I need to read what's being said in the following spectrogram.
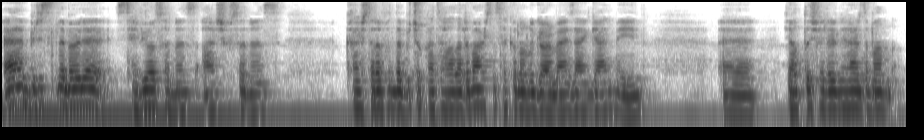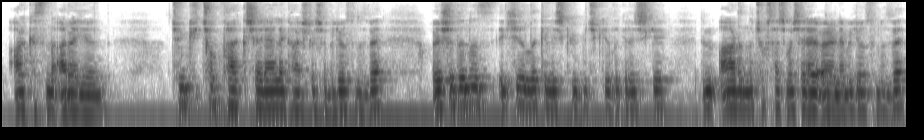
Eğer birisini böyle seviyorsanız, aşıksanız, karşı tarafında birçok hataları varsa sakın onu görmezden gelmeyin. Ee, yaptığı şeylerin her zaman arkasını arayın. Çünkü çok farklı şeylerle karşılaşabiliyorsunuz ve yaşadığınız iki yıllık ilişki, bir buçuk yıllık ilişkinin ardında çok saçma şeyler öğrenebiliyorsunuz ve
